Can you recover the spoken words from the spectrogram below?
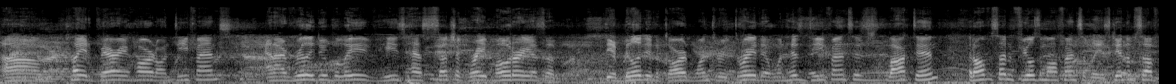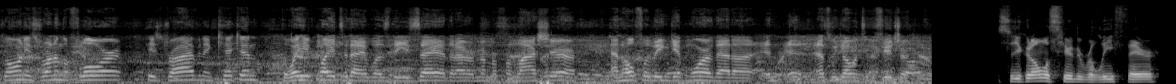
Um, played very hard on defense, and I really do believe he has such a great motor. He has a, the ability to guard one through three that when his defense is locked in, it all of a sudden fuels him offensively. He's getting himself going. He's running the floor. He's driving and kicking. The way he played today was the Isaiah that I remember from last year, and hopefully we can get more of that uh, in, in, as we go into the future so you could almost hear the relief there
